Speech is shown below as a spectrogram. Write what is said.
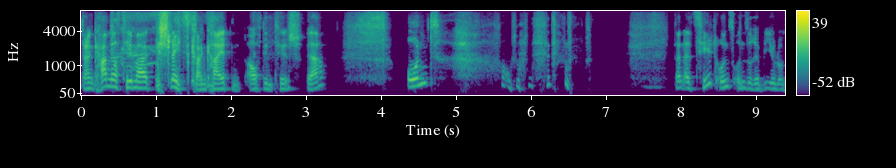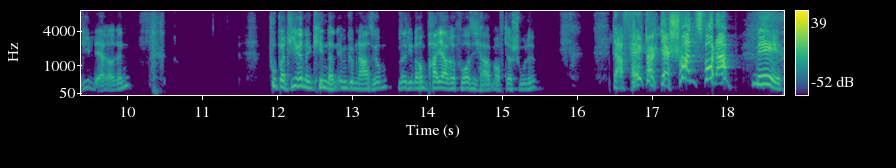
dann kam das Thema Geschlechtskrankheiten auf den Tisch, ja. Und oh Mann, dann erzählt uns unsere Biologielehrerin, pubertierenden Kindern im Gymnasium, ne, die noch ein paar Jahre vor sich haben auf der Schule. Da fällt euch der Schwanz von ab! Nee,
